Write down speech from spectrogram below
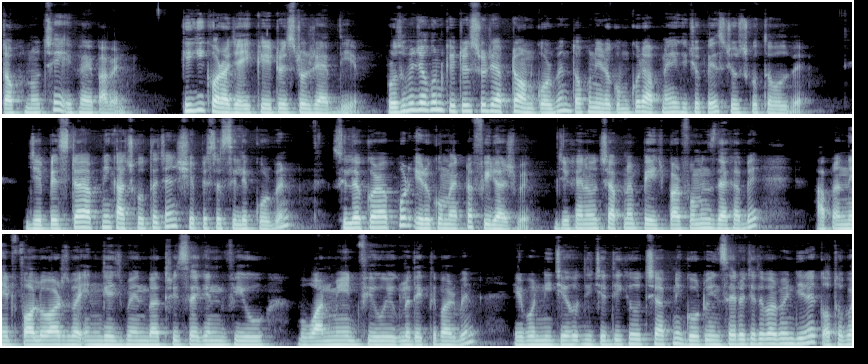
তখন হচ্ছে এভাবে পাবেন। কী কী করা যায় এই ক্রিয়েটর স্টুডিও অ্যাপ দিয়ে? প্রথমে যখন ক্রিয়েটর স্টুডিও অ্যাপটা অন করবেন, তখন এরকম করে আপনাকে কিছু পেজ চুজ করতে বলবে। যে পেজটা আপনি কাজ করতে চান, সে পেজটা সিলেক্ট করবেন। সিলেক্ট করার পর এরকম একটা ফিড আসবে, যেখানে হচ্ছে আপনার পেজ পারফরমেন্স দেখাবে। আপনার নেট ফলোয়ার্স বা এনগেজমেন্ট বা three second view one minute view এগুলো দেখতে পারবেন। এরপর নিচে নিচের দিকে হচ্ছে আপনি গো টু ইনসাইডে যেতে পারবেন ডিরেক্ট অথবা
